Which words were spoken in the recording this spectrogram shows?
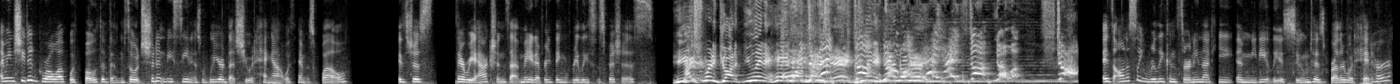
I mean, she did grow up with both of them, so it shouldn't be seen as weird that she would hang out with him as well. It's just their reactions that made everything really suspicious. I swear to God, if you laid a hand on his head, you laid a hand on Hey, hey, stop! Noah! Stop! It's honestly really concerning that he immediately assumed his brother would hit her.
